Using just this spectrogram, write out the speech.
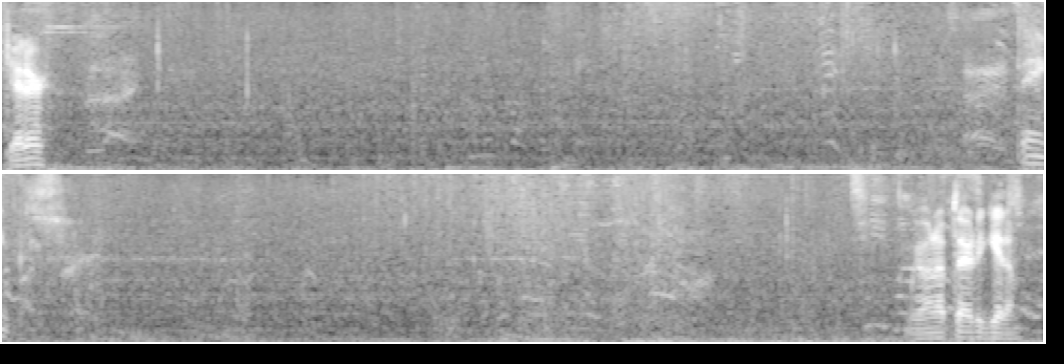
Get her. Thanks. We went going up there to get him.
